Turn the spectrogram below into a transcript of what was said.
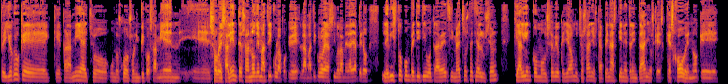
pero yo creo que, para mí ha hecho unos Juegos Olímpicos también eh, sobresalientes, o sea, no de matrícula, porque la matrícula ha sido la medalla, pero le he visto competitivo otra vez y me ha hecho especial ilusión que alguien como Eusebio, que lleva muchos años, que apenas tiene 30 años, que es, que es joven, ¿no? que,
